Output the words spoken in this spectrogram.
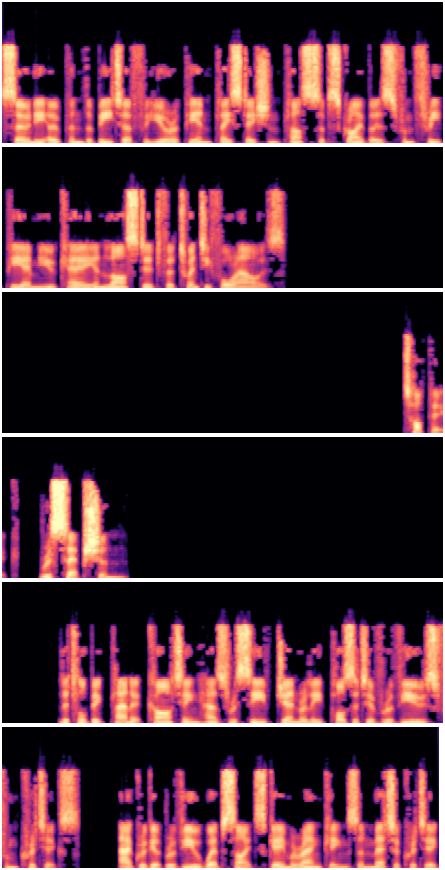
Sony opened the beta for European PlayStation Plus subscribers from 3 pm UK and lasted for 24 hours. Topic: Reception. Little Big Planet karting has received generally positive reviews from critics. Aggregate review websites GameRankings and Metacritic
